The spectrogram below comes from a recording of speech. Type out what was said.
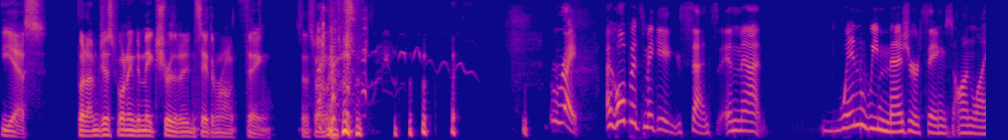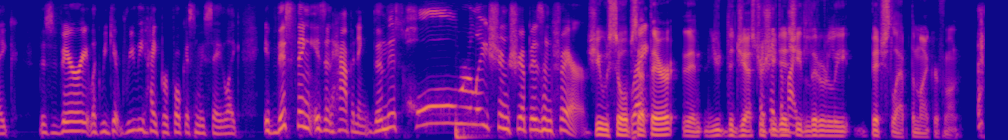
Yes. But I'm just wanting to make sure that I didn't say the wrong thing. So that's why I'm Right. I hope it's making sense in that when we measure things on like this very like we get really hyper focused and we say like if this thing isn't happening then this whole relationship isn't fair She was so upset Right. there, and you the gesture I she did, she literally bitch slapped the microphone.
